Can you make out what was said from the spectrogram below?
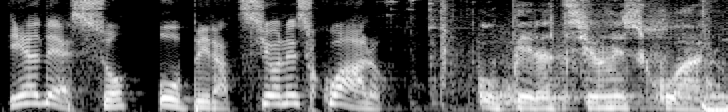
E adesso, Operazione Squalo! Operazione Squalo.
